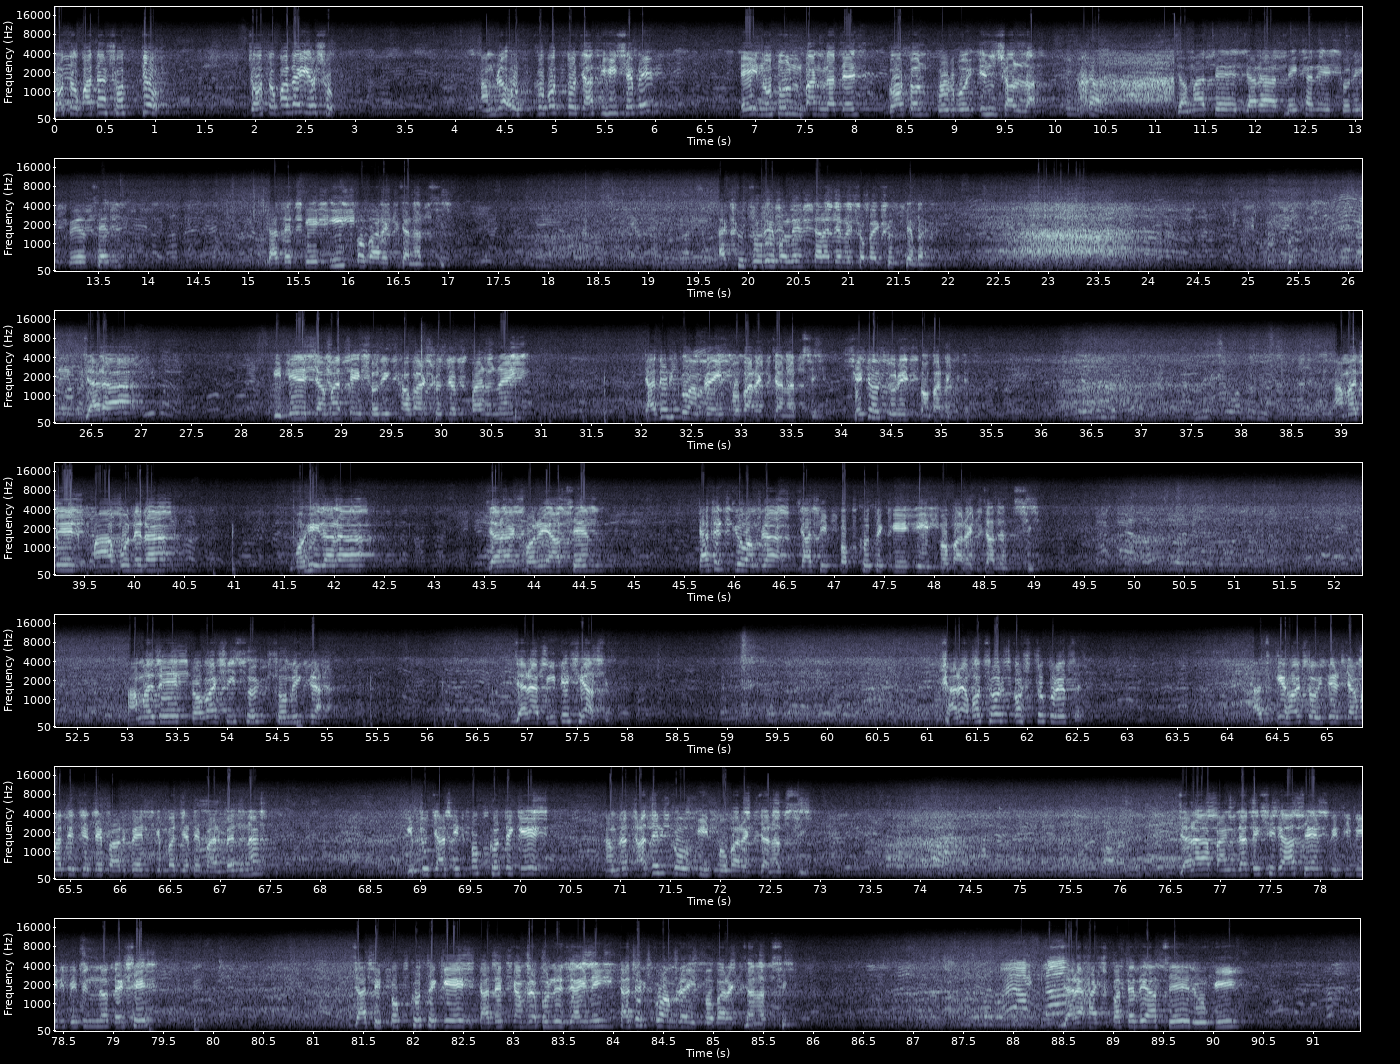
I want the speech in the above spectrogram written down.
শত বাধা সত্ত্বেও যত বাধাই আসুক আমরা ঐক্যবদ্ধ জাতি হিসেবে এই নতুন বাংলাদেশ গঠন করব ইনশাল্লাহ জামাতে যারা সেখানে শরিক হয়েছেন তাদেরকে ঈদ মোবারক জানাচ্ছি। একটু জোরে বলেন তারা যেন সবাই শুনতে পায়। যারা ঈদের জামাতে শরীর হওয়ার সুযোগ পান নাই তাদেরকেও আমরা ঈদ মোবারক জানাচ্ছি, সেটাও ঈদ মোবারক। আমাদের মা বোনেরা, মহিলারা যারা ঘরে আছেন, তাদেরকেও আমরা জাতির পক্ষ থেকে ঈদ মোবারক জানাচ্ছি আমাদের প্রবাসী শ্রমিকরা, যারা বিদেশে আছে সারা বছর কষ্ট করেছে। আজকে হয়তো ঈদের জামাতে যেতে পারবেন কিংবা যেতে পারবেন না। কিন্তু জাতির পক্ষ থেকে আমরা তাদেরকেও ঈদ মোবারক জানাচ্ছি। যারা বাংলাদেশিরা আছেন, পৃথিবীর বিভিন্ন দেশে, জাতির পক্ষ থেকে তাদেরকে আমরা বলে যাইনি তাদেরকেও আমরা ঈদ মোবারক জানাচ্ছি। যারা হাসপাতালে আছে, রোগী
